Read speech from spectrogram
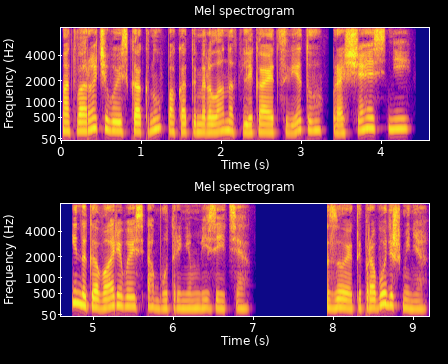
Отворачиваюсь к окну, пока Тамерлан отвлекает Свету, прощаясь с ней и договариваясь об утреннем визите. «Зоя, ты проводишь меня?»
